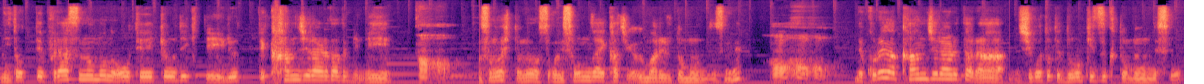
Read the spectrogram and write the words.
にとってプラスのものを提供できているって感じられたときに。その人のそこに存在価値が生まれると思うんですよね。ほうほうほで、これが感じられたら、仕事って動機づくと思うんですよ。う。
